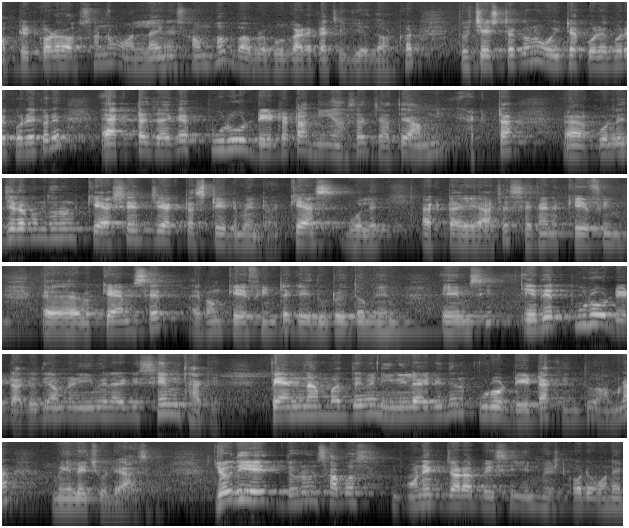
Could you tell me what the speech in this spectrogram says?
আপডেট করার অপশানও অনলাইনে সম্ভব বা ব্রোকারের কাছে গিয়ে দরকার। তো চেষ্টা করুন ওইটা করে করে করে করে একটা জায়গায় পুরো ডেটাটা নিয়ে আসার যাতে আপনি একটা করলে যেরকম ধরুন ক্যাশের যে একটা স্টেটমেন্ট হয় ক্যাশ বলে একটা এ আছে, সেখানে কেফিন ক্যাম্পসের এবং কে ফিনটেক এই দুটোই তো মেন এমসি এদের পুরো ডেটা যদি আপনার ইমেল আইডি সেম থাকে প্যান নাম্বার দেবেন ইমেল আইডি দেবেন, পুরো ডেটা কিন্তু আমরা মেলে চলে আসবে। যদি এই ধরুন সাপোজ অনেক যারা বেশি ইনভেস্ট করে, অনেক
